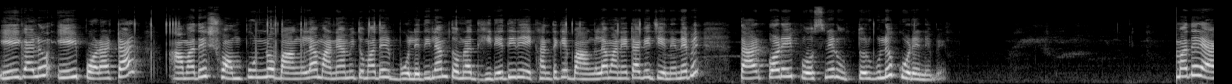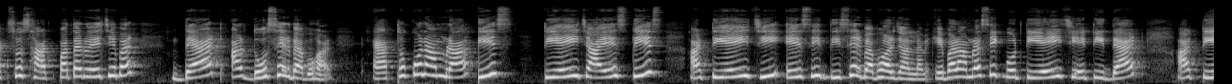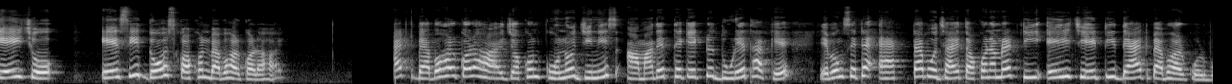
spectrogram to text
এই গেল এই পড়াটার আমাদের সম্পূর্ণ বাংলা মানে আমি তোমাদের বলে দিলাম, তোমরা ধীরে ধীরে এখান থেকে বাংলা মানেটা আগে জেনে নেবে, তারপর এই প্রশ্নের উত্তরগুলো করে নেবে। আমাদের একশো ষাট পাতা রয়েছে এবার, দ্যাট আর দোষের ব্যবহার। এতক্ষণ আমরা this T H I S these R T H E S E দিসের ব্যবহার জানলাম এবার আমরা শিখব T H A T that R T H O S E those কখন ব্যবহার করা হয় দ্যাট ব্যবহার করা হয় যখন কোনো জিনিস আমাদের থেকে একটু দূরে থাকে এবং সেটা একটা বোঝায়, তখন আমরা টিএইচ এটি দ্যাট ব্যবহার করব।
